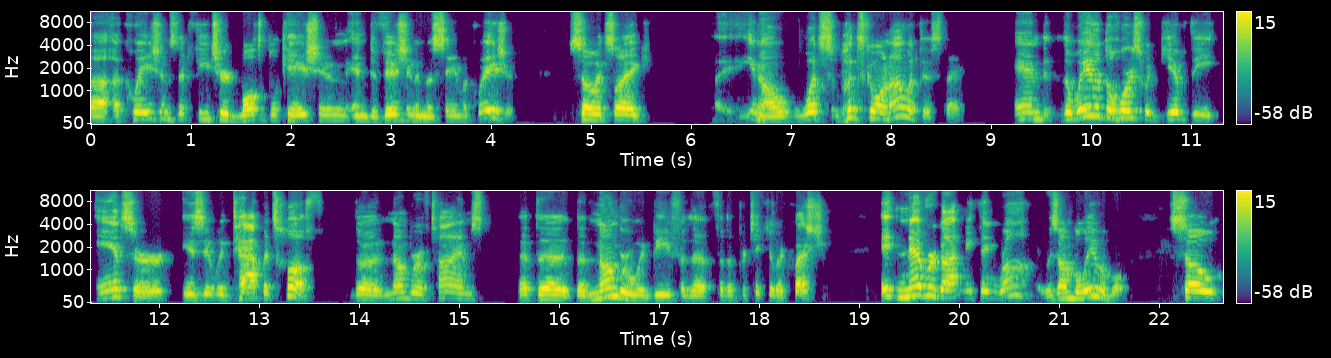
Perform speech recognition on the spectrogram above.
uh, equations that featured multiplication and division in the same equation. So it's like, you know, what's what's going on with this thing? And the way that the horse would give the answer is it would tap its hoof the number of times that the, the number would be for the for the particular question. It never got anything wrong. It was unbelievable. So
